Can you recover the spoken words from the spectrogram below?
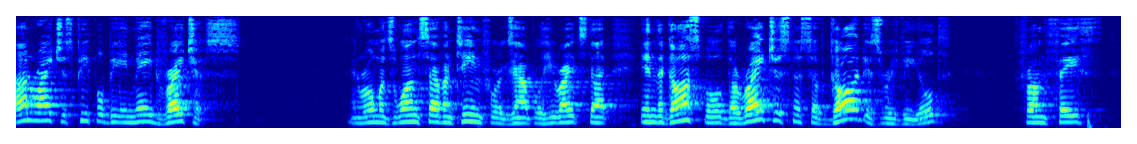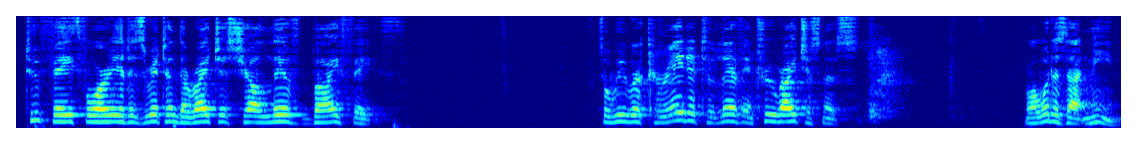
unrighteous people being made righteous. In Romans 1:17, for example, he writes that in the gospel the righteousness of God is revealed from faith to faith, for it is written, the righteous shall live by faith. So we were created to live in true righteousness. Well, what does that mean?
